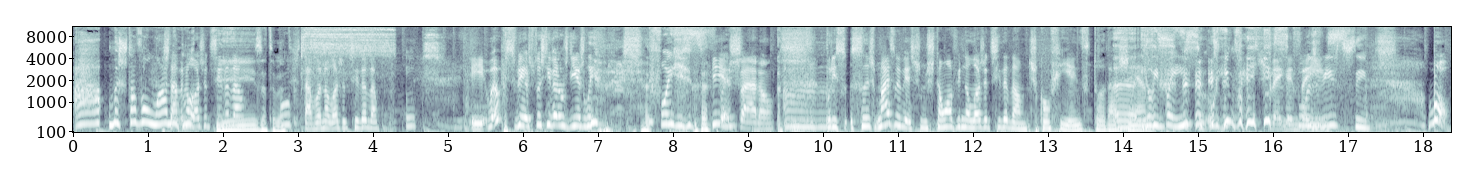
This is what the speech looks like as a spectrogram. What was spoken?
Ah, mas estavam lá estava na lo- loja de cidadão. Exatamente. Estava na loja de cidadão. E eu percebi, as pessoas tiveram os dias livres Foi isso. e acharam. Por isso, se mais uma vez nos estão a ouvir na loja de cidadão, desconfiem de toda a Ah, gente. eu limpei isso, limpei isso. Esfreguem Pelos bem vistos, sim. Bom,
